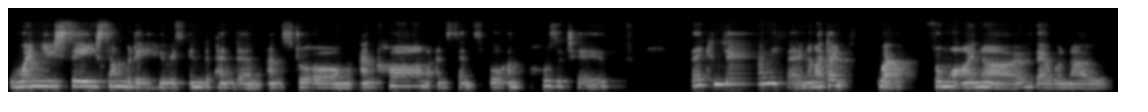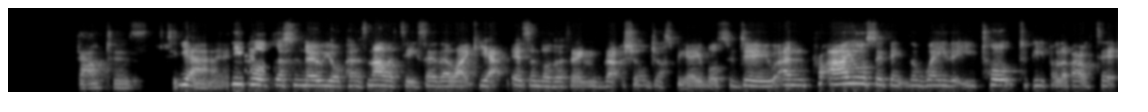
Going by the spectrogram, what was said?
when you see somebody who is independent and strong and calm and sensible and positive, they can do anything. And I don't, well, from what I know, there were no doubters. Yeah, people just know your personality. So they're like, yeah, it's another thing that she'll just be able to do. And I also think the way that you talk to people about it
